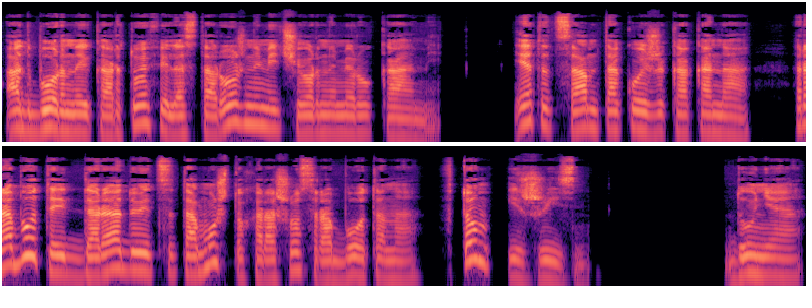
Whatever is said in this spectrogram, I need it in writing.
отборный картофель осторожными черными руками. Этот сам такой же, как она, работает да радуется тому, что хорошо сработано, в том и жизнь. Дуня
